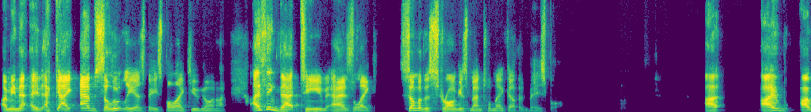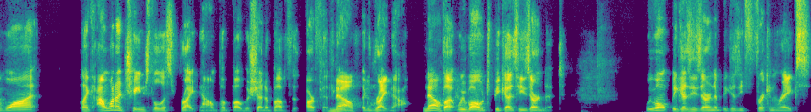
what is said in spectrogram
I mean, that, that guy absolutely has baseball IQ going on. I think that team has like some of the strongest mental makeup in baseball. I I want like I want to change the list right now and put Bo Bichette above the, our fifth. No, Like right now. no, but we won't because he's earned it. We won't because he's earned it because he freaking rakes.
